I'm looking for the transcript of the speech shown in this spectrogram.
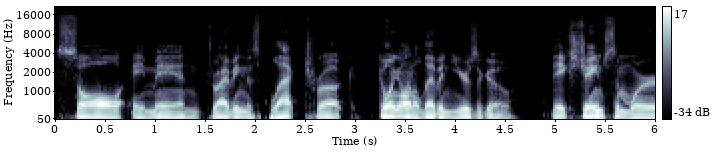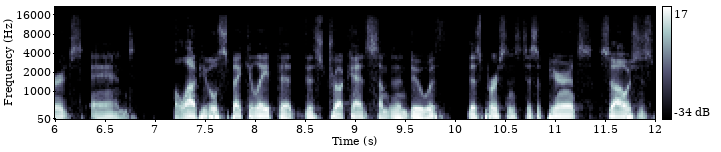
saw a man driving this black truck going on 11 years ago. They exchanged some words, and a lot of people speculate that this truck had something to do with this person's disappearance. So I was just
